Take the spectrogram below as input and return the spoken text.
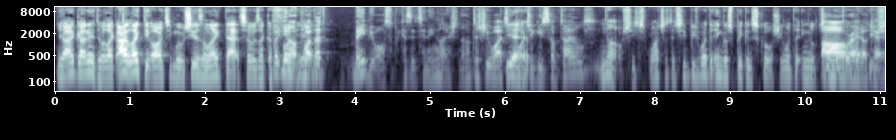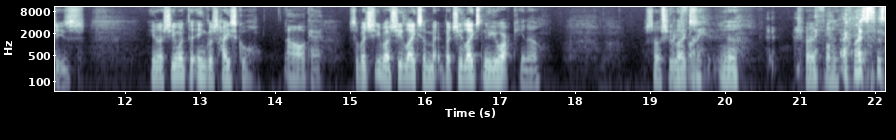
yeah, I got into it. Like, I like the artsy movie. She doesn't like that, so it was like a. but fun, you know part, that's maybe also because it's in English. No, does she watch Yeah. Portuguese subtitles? No, she watches. The, she went to English speaking school. She went to English. She Oh, went to, right, like, okay. She's, you know, she went to English high school. Oh, okay. So, but she, but she likes, but she likes New York. You know. So she likes. funny. Yeah, it's very funny. I watched this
